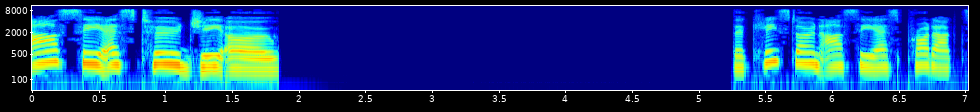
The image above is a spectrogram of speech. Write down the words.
RCS2GO The Keystone RCS products,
